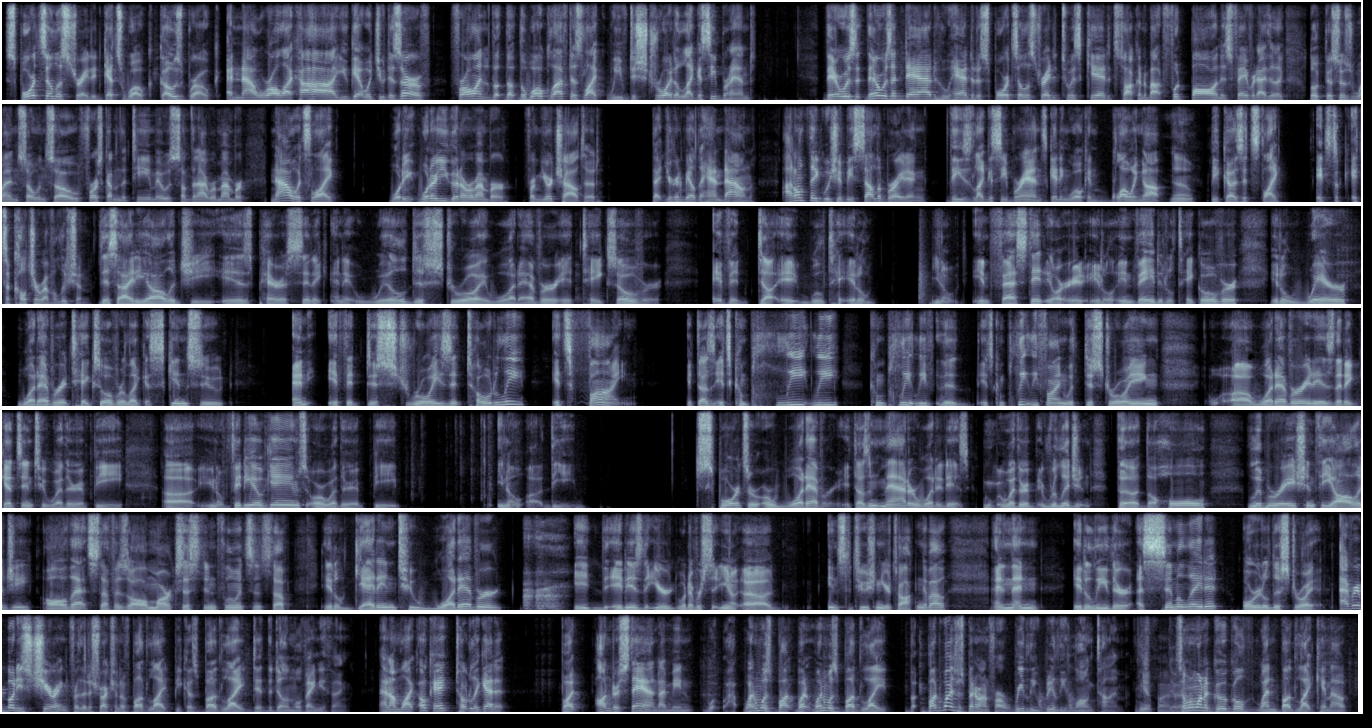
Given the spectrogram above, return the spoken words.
Sports Illustrated gets woke, goes broke, and now we're all like, haha, you get what you deserve. For all I know, the, the, woke left is like, we've destroyed a legacy brand. There was there was a dad who handed a Sports Illustrated to his kid. It's talking about football and his favorite athlete. Like, look, this is when so and so first got on the team. It was something I remember. Now it's like, what are you, what are you going to remember from your childhood that you're going to be able to hand down? I don't think we should be celebrating these legacy brands getting woke and blowing up. No. because it's like it's a, it's a culture revolution. This ideology is parasitic and it will destroy whatever it takes over. If it do, it will ta- it'll you know infest it or it, it'll invade, it'll take over, it'll wear whatever it takes over like a skin suit and if it destroys it totally, it's fine. It does it's completely completely the it's completely fine with destroying uh, whatever it is that it gets into, whether it be uh, you know video games or whether it be you know uh, the sports or, or whatever. It doesn't matter what it is, whether it be religion, the the whole liberation theology, all that stuff is all Marxist influence and stuff. It'll get into whatever it, it is that you're whatever you know uh, institution you're talking about, and then it'll either assimilate it or it'll destroy it. everybody's cheering for the destruction of Bud Light because Bud Light did the Dylan Mulvaney thing, and I'm like, okay, totally get it, but understand. I mean, wh- when was Bud when, when was Bud Light? Bu- Budweiser's been around for a really really long time. If Someone want to Google when Bud Light came out?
